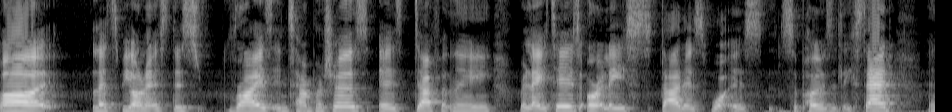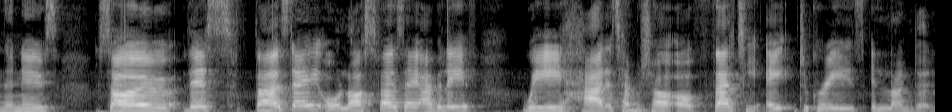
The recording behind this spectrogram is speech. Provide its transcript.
But let's be honest, this rise in temperatures is definitely related, or at least that is what is supposedly said in the news. So, this Thursday or last Thursday, I believe, we had a temperature of 38 degrees in London,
